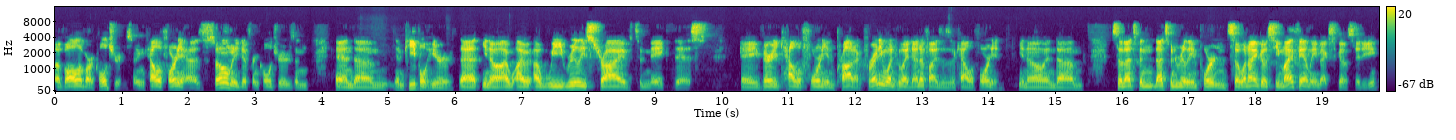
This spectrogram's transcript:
of, all of our cultures. And California has so many different cultures and and um, and people here that you know, I, I, I, we really strive to make this a very Californian product for anyone who identifies as a Californian. You know, and um, so that's been that's been really important. So when I go see my family in Mexico City,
